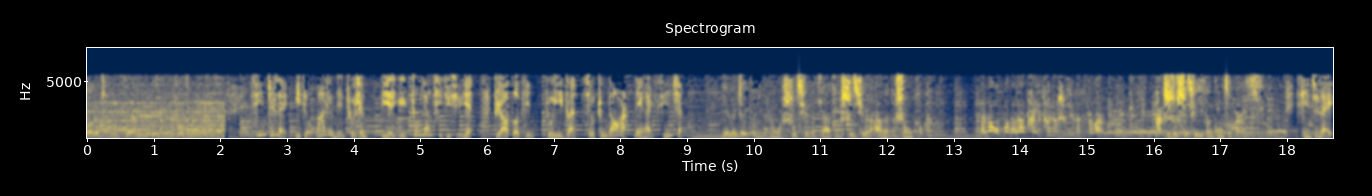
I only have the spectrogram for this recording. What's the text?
多的呈现不同的角色给大家。辛芷蕾，一九八六年出生，毕业于中央戏剧学院，主要作品《如懿传》《绣春刀二》《恋爱先生》。因为这个女人，我失去了家庭，失去了安稳的生活。难道我不能让她也尝尝失去了滋味吗？他只是失去一份工作而已。辛芷蕾，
